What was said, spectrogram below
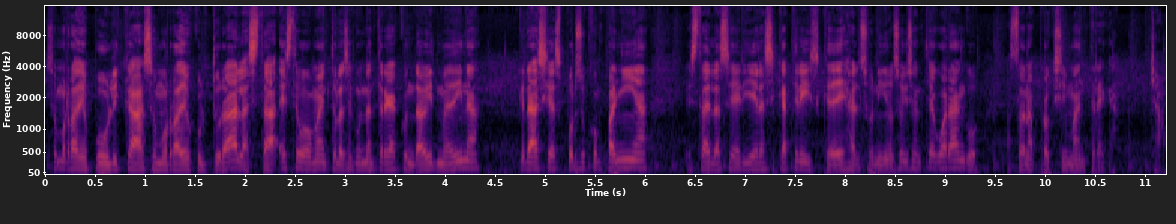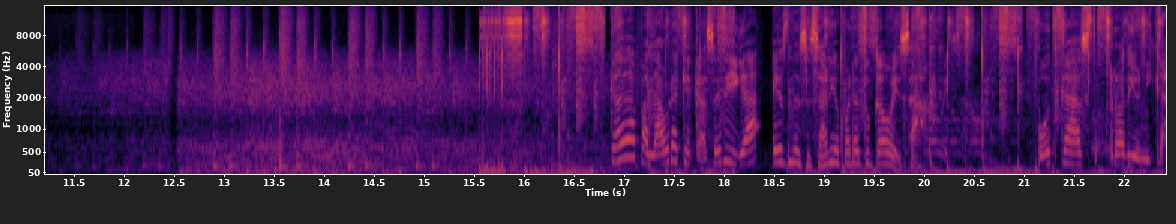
Somos Radio Pública, somos Radio Cultural. Hasta este momento, la segunda entrega con David Medina. Gracias por su compañía. Esta es la serie de La cicatriz que deja el sonido. Soy Santiago Arango. Hasta una próxima entrega. Chao. Cada palabra que acá se diga es necesaria para tu cabeza. Podcast Radiónica.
